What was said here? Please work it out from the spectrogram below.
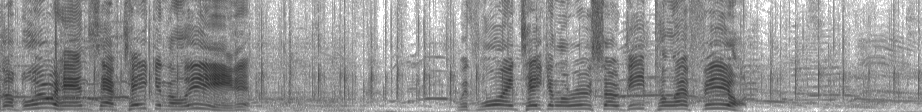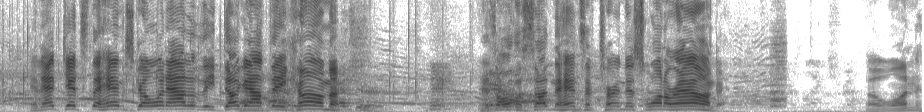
the Blue Hens have taken the lead with Loynd taking LaRusso deep to left field. And that gets the Hens going out of the dugout they come. As all of a sudden the Hens have turned this one around. 0-1.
